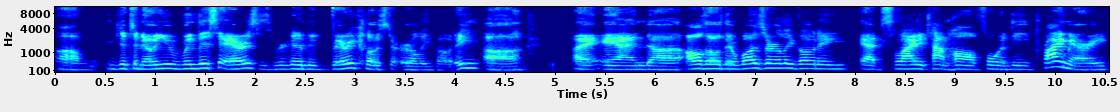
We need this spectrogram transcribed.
um, get to know you. When this airs, we're gonna be very close to early voting. Uh, and uh, although there was early voting at Salina Town Hall for the primary,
